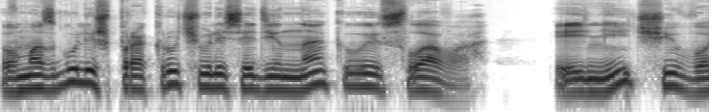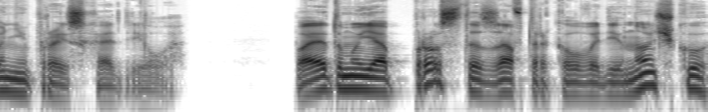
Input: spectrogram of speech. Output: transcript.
в мозгу лишь прокручивались одинаковые слова, и ничего не происходило. Поэтому я просто завтракал в одиночку,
